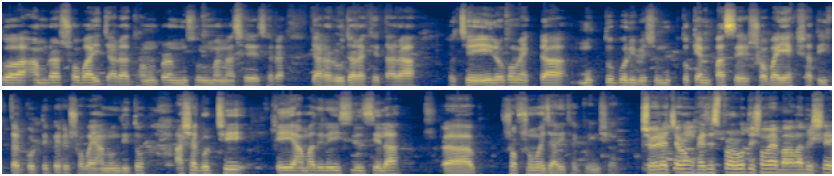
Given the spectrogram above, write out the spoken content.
তো আমরা সবাই যারা ধর্মপ্রাণ মুসলমান আছে, এছাড়া যারা রোজা রাখে, তারা হচ্ছে এইরকম একটা মুক্ত পরিবেশে, মুক্ত ক্যাম্পাসে সবাই একসাথে ইফতার করতে পেরে সবাই আনন্দিত। আশা করছি এই আমাদের এই সিলসিলা সবসময় জারি থাকবে ইনশাআল্লাহ। স্বৈরাচার এবং ফ্যাসিস্ট পরবর্তী সময়ে বাংলাদেশে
